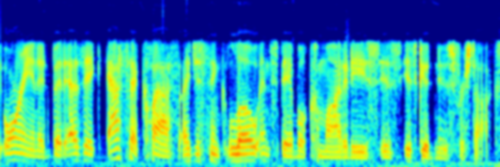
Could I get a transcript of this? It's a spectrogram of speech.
oriented, but as a asset class, I just think low and stable commodities is, is good news for stocks.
